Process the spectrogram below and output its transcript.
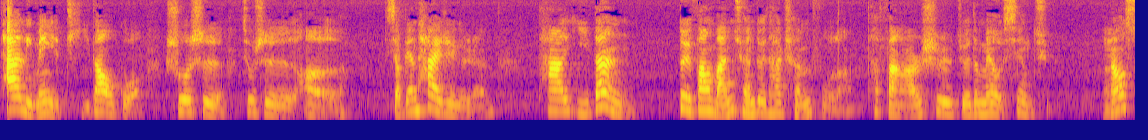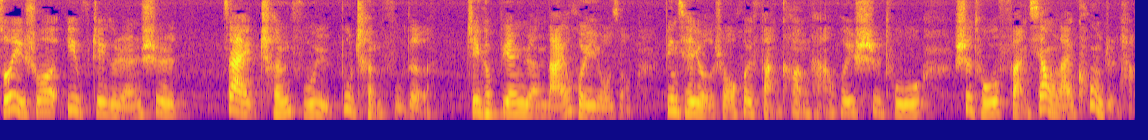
他里面也提到过，说是就是呃，小变态这个人，他一旦对方完全对他臣服了，他反而是觉得没有兴趣。然后所以说，Eve 这个人是在臣服与不臣服的这个边缘来回游走，并且有的时候会反抗他，会试图试图反向来控制他。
